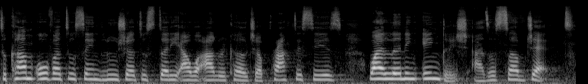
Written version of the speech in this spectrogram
to come over to St. Lucia to study our agriculture practices while learning English as a subject.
